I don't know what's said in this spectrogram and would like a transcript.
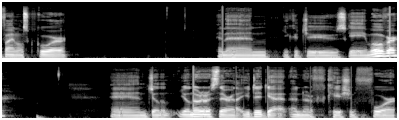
final score, and then you could choose game over. And you'll you'll notice there that you did get a notification for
